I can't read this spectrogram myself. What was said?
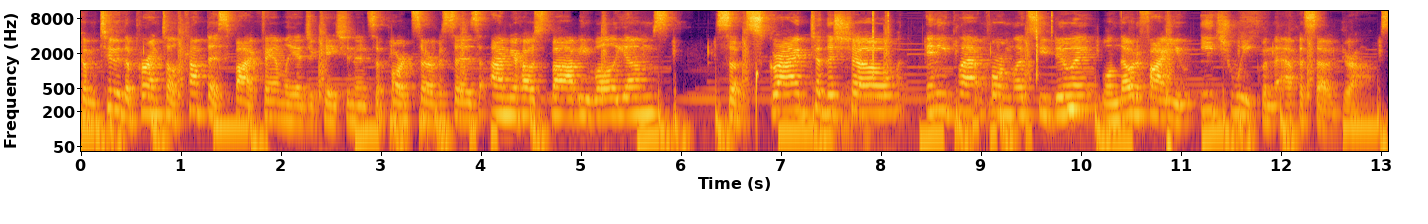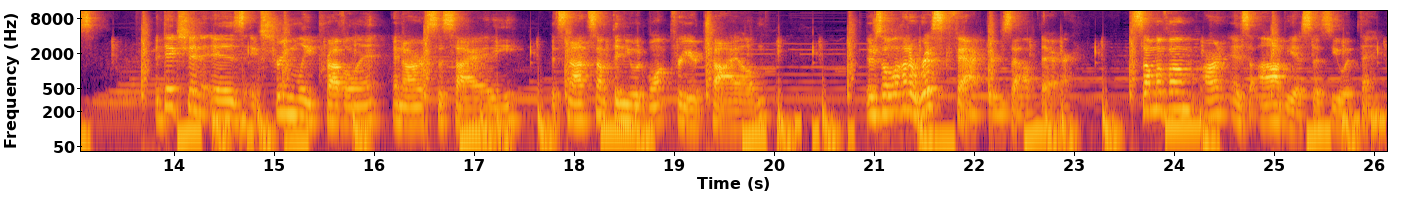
Welcome to the Parental Compass by Family Education and Support Services. I'm your host, Bobby Williams. Subscribe to the show. Any platform lets you do it. We'll notify you each week when the episode drops. Addiction is extremely prevalent in our society. It's not something you would want for your child. There's a lot of risk factors out there. Some of them aren't as obvious as you would think.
